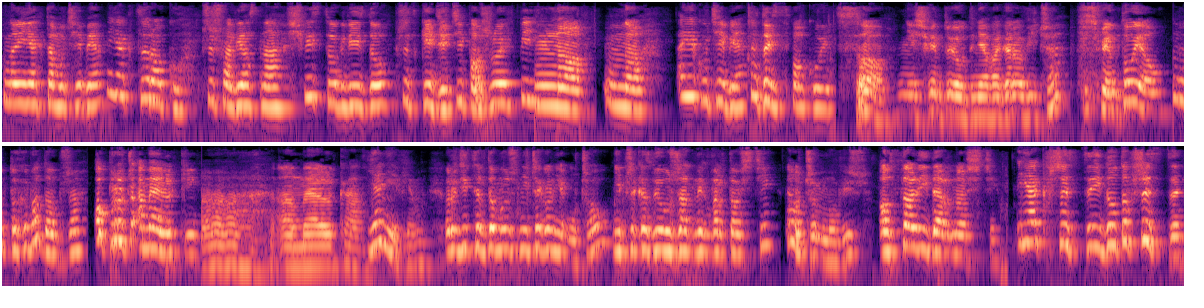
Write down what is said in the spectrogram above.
No i jak tam u ciebie? Jak co roku. Przyszła wiosna, świstu gwizdu, wszystkie dzieci poszły w pi... No, no. A jak u ciebie? Daj spokój. Co? Nie świętują Dnia Wagarowicza? Świętują. No to chyba dobrze. Oprócz Amelki. Ach, Amelka. Ja nie wiem. Rodzice w domu już niczego nie uczą? Nie przekazują żadnych wartości? O czym mówisz? O solidarności. Jak wszyscy idą, to wszyscy.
